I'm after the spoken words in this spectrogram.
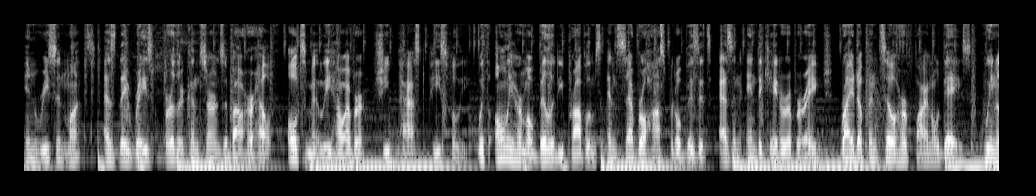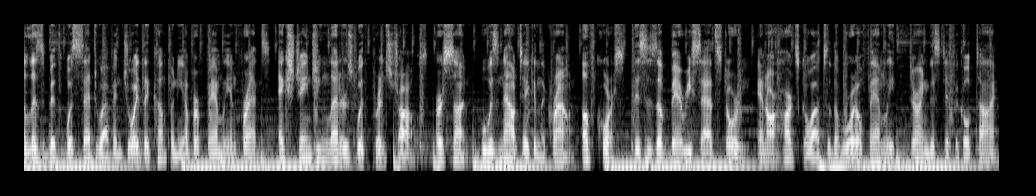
in recent months as they raised further concerns about her health. Ultimately, however, she passed peacefully, with only her mobility problems and several hospital visits as an indicator of her age. Right up until her final days, Queen Elizabeth was said to have enjoyed the company of her family and friends, exchanging letters with Prince Charles, her son, who has now taken the crown. Of course, this is a very sad story, and our hearts go out to the royal family during this difficult time.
